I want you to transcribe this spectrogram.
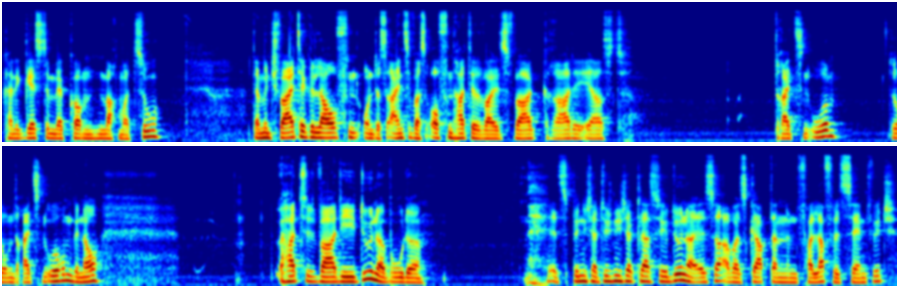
keine Gäste mehr kommen, mach mal zu. Dann bin ich weitergelaufen und das Einzige, was offen hatte, weil es war gerade erst 13 Uhr, so um 13 Uhr rum, genau, hatte, war die Dönerbude. Jetzt bin ich natürlich nicht der klassische Döneresser, aber es gab dann ein Falafel-Sandwich.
